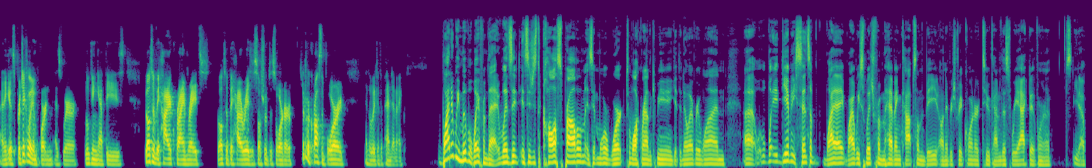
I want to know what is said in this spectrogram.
I think it's particularly important as we're looking at these relatively high crime rates, relatively high rates of social disorder, sort of across the board in the wake of the pandemic. Why did we move away from that? Was it is it just a cost problem? Is it more work to walk around the community and get to know everyone? Uh, do you have any sense of why why we switched from having cops on the beat on every street corner to kind of this reactive? We're you know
